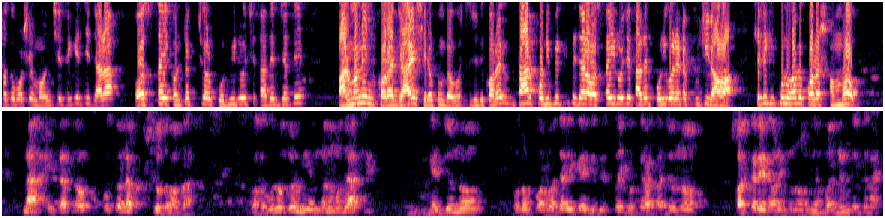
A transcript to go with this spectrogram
শতবর্ষের মঞ্চে থেকে যে যারা অস্থায়ী কন্ট্রাকচুয়াল কর্মী রয়েছে তাদের যাতে পার্মানেন্ট করা যায় সেরকম ব্যবস্থা যদি করা তার পরিপ্রেক্ষিতে যারা অস্থায়ী রয়েছে তাদের পরিবারে একটা খুশির হাওয়া। সেটা কি কোনোভাবে করা সম্ভব? না এটা তো খুশি হতাম আমরা। কতগুলো তো নিয়ন্ত্রণের মধ্যে আছে। এর জন্য কোনো কর্মচারীকে যদি স্থায়ী করতে হয়, তার জন্য সরকারের অনেকগুলো নিয়ম মেনে চলতে হয়।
